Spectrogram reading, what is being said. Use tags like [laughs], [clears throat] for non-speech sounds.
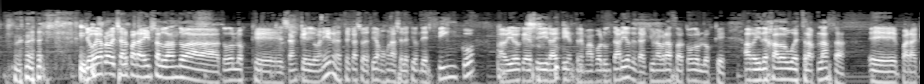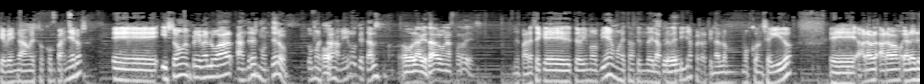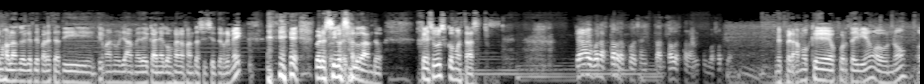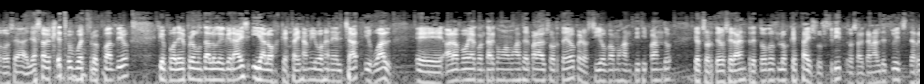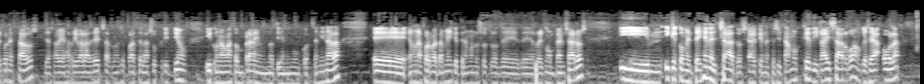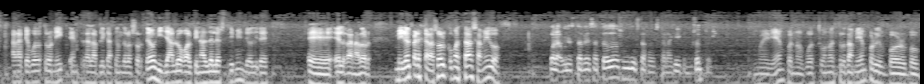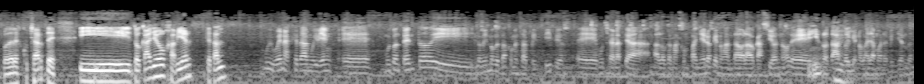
[laughs] Yo voy a aprovechar para ir saludando a todos los que se han querido venir. En este caso decíamos una selección de cinco. Ha habido que decidir ahí entre más voluntarios. Desde aquí un abrazo a todos los que habéis dejado vuestra plaza eh, para que vengan estos compañeros. Eh, y son, en primer lugar, Andrés Montero. ¿Cómo estás, Oh. amigo? ¿Qué tal? Hola, ¿qué tal? Buenas tardes. Me parece que te oímos bien, hemos estado haciendo ahí las Sí. pruebecillas, pero al final lo hemos conseguido. Eh, ahora, ahora, vamos- ahora iremos hablando de qué te parece a ti que Manu ya me dé caña con Final Fantasy VII Remake. [laughs] pero sigo saludando. Jesús, ¿cómo estás? Buenas tardes, pues encantado de estar aquí con vosotros. Esperamos que os portéis bien o no. O sea, ya sabéis que este es vuestro espacio, que podéis preguntar lo que queráis y a los que estáis amigos en el chat igual. Eh, ahora os voy a contar cómo vamos a hacer para el sorteo, pero sí os vamos anticipando que el sorteo será entre todos los que estáis suscritos al canal de Twitch de Reconectados. Ya sabéis, arriba a la derecha donde se puede hacer la suscripción y con Amazon Prime no tiene ningún coste ni nada. Eh, es una forma también que tenemos nosotros de, de recompensaros y, y que comentéis en el chat. O sea, que necesitamos que digáis algo, aunque sea hola, para que vuestro nick entre a la aplicación de los sorteos y ya luego al final del streaming yo diré eh, el ganador. Miguel Pérez Carasol, ¿cómo estás, amigo? Hola, buenas tardes a todos. Un gustazo estar aquí con vosotros. Muy bien, pues nos gusto nuestro también por, por, por poder escucharte. Y Tocayo, Javier, ¿qué tal? Muy buenas, ¿qué tal? Muy bien. Eh, muy contento y lo mismo que tú has comentado al principio. Eh, muchas gracias a los demás compañeros que nos han dado la ocasión ¿no? de ir rotando y que nos vayamos repitiendo.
